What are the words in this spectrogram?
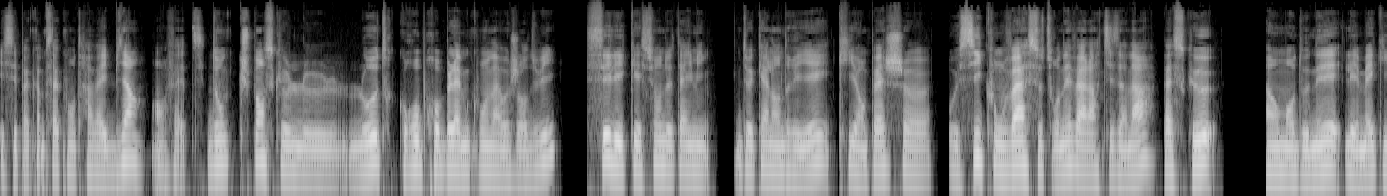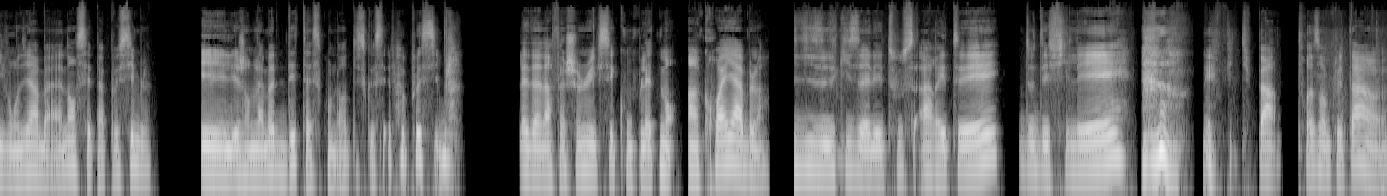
Et c'est pas comme ça qu'on travaille bien, en fait. Donc, je pense que l'autre gros problème qu'on a aujourd'hui, c'est les questions de timing. de calendrier qui empêche euh, aussi qu'on va se tourner vers l'artisanat parce que à un moment donné, les mecs ils vont dire bah non, c'est pas possible. Et les gens de la mode détestent qu'on leur dise que c'est pas possible. La dernière Fashion Week, c'est complètement incroyable. Ils disaient qu'ils allaient tous arrêter de défiler. Et puis tu pars. Trois ans plus tard, euh,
